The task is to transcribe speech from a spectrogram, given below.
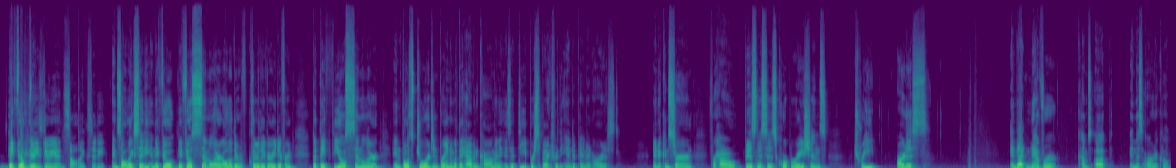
they feel very, he's doing it in Salt Lake City. In Salt Lake City, and they feel they feel similar, although they're clearly very different. But they feel similar, and both George and Brandon, what they have in common is a deep respect for the independent artist, and a concern for how businesses, corporations treat artists. And that never comes up in this article.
